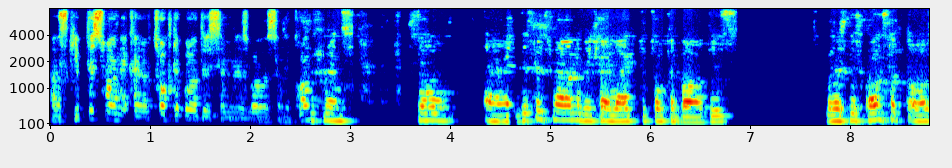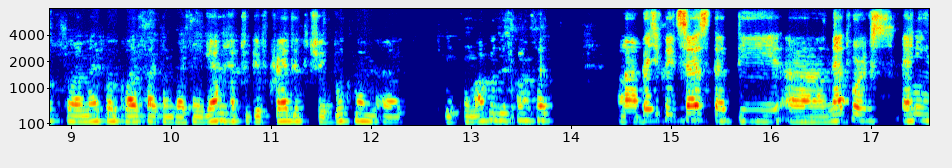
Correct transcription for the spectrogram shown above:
i'll skip this one. I kind of talked about this and as well as in the conference. So uh, this is one which i like to talk about is there's this concept of uh, network lifecycle investing. Again have to give credit to Jake Brukhman uh, he came up with this concept. Uh, basically, it says that the uh, networks, any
